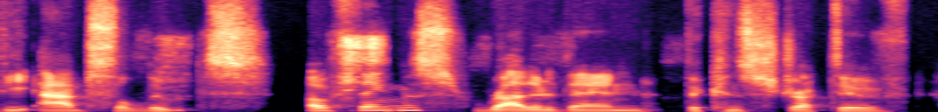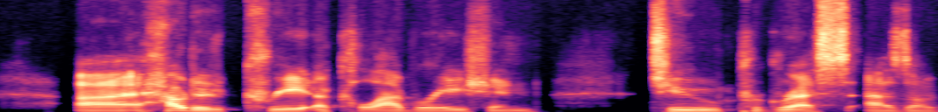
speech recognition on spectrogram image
the absolutes of things rather than the constructive, uh, how to create a collaboration to progress as a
